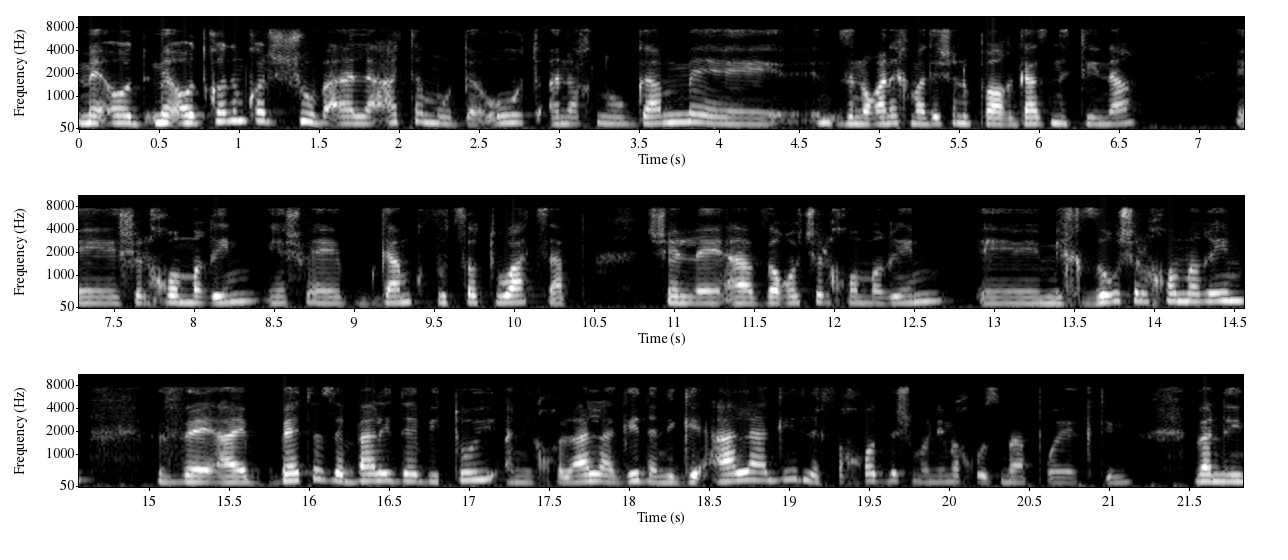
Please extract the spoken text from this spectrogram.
מאוד, מאוד. קודם כל, שוב, העלאת המודעות, אנחנו גם, אה, זה נורא נחמד, יש לנו פה ארגז נתינה אה, של חומרים, יש אה, גם קבוצות וואטסאפ של העברות של חומרים, מחזור של חומרים, וההיבט הזה בא לידי ביטוי, אני יכולה להגיד, אני גאה להגיד, לפחות ב-80% מהפרויקטים. ואני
